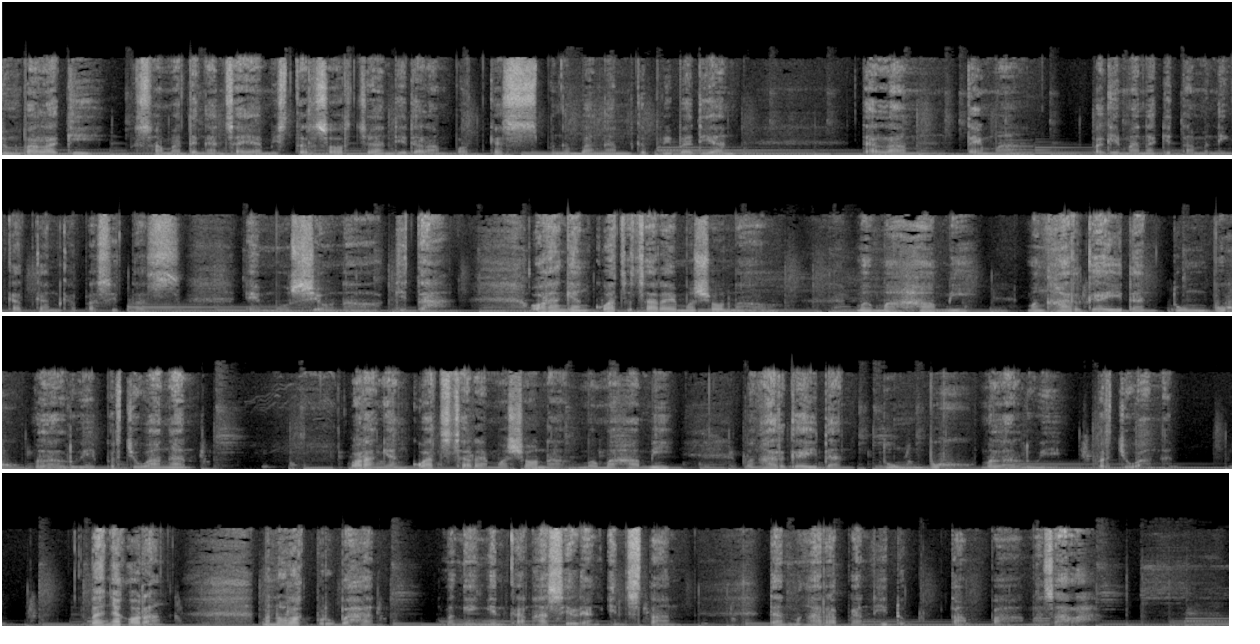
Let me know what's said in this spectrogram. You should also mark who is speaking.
Speaker 1: Jumpa lagi bersama dengan saya Mr. Sorjan di dalam podcast pengembangan kepribadian dalam tema bagaimana kita meningkatkan kapasitas emosional kita. Orang yang kuat secara emosional memahami, menghargai dan tumbuh melalui perjuangan. Orang yang kuat secara emosional memahami, menghargai dan tumbuh melalui perjuangan. Banyak orang menolak perubahan, menginginkan hasil yang instan, dan mengharapkan hidup tanpa masalah.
